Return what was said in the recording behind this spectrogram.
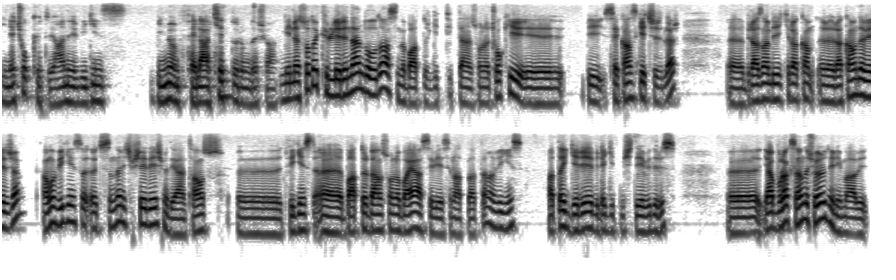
yine çok kötü. Yani Wiggins bilmiyorum felaket durumda şu an. Minnesota küllerinden doğdu aslında Butler gittikten sonra. Çok iyi e, bir sekans geçirdiler. E, birazdan bir iki rakam e, da vereceğim. Ama Wiggins açısından hiçbir şey değişmedi. Yani Towns e, Wiggins e, Butler'dan sonra bayağı seviyesini atlattı ama Wiggins hatta geriye bile gitmiş diyebiliriz. E, ya Burak sana da şöyle döneyim abi.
